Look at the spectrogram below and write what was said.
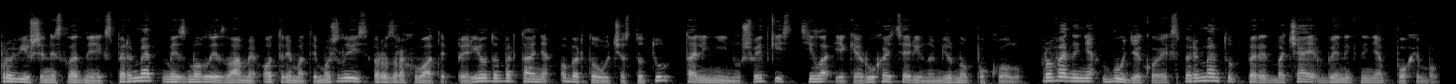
провівши нескладний експеримент, ми змогли з вами отримати можливість розрахувати період обертання, обертову частоту та лінійну швидкість тіла, яке рухається рівномірно по колу. Проведення будь-якого експерименту передбачає виникнення похибок.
